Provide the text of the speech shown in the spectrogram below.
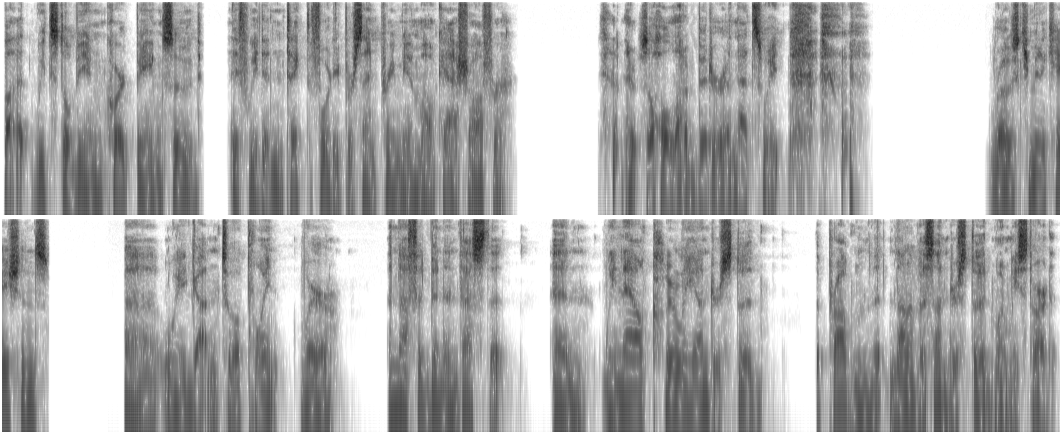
But we'd still be in court being sued if we didn't take the 40% premium all cash offer. there was a whole lot of bitter in that sweet. Rose Communications, uh, we had gotten to a point where enough had been invested, and we now clearly understood the problem that none of us understood when we started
